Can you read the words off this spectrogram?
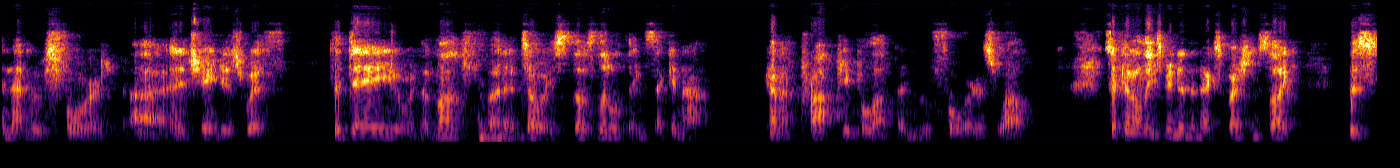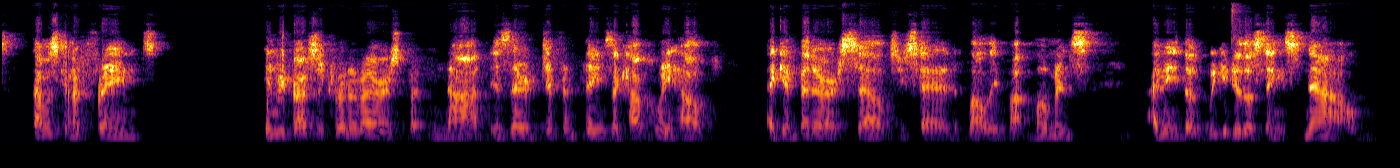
and that moves forward. Uh, and it changes with the day or the month, but it's always those little things that can uh, kind of prop people up and move forward as well. So it kind of leads me to the next question. So, like this that was kind of framed in regards to coronavirus, but not. Is there different things like how can we help again better ourselves? You said lollipop moments. I mean, look, we can do those things now.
